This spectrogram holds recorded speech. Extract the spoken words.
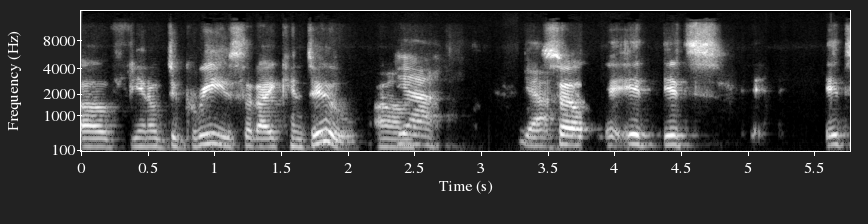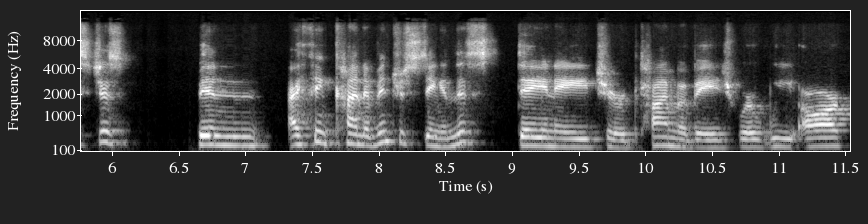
of you know degrees that I can do. Um, yeah, yeah. So it it's it's just been I think kind of interesting in this day and age or time of age where we are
